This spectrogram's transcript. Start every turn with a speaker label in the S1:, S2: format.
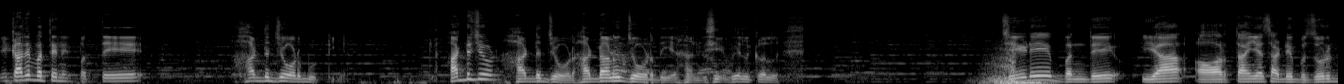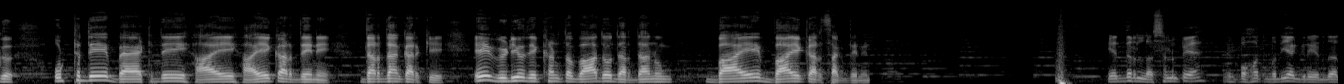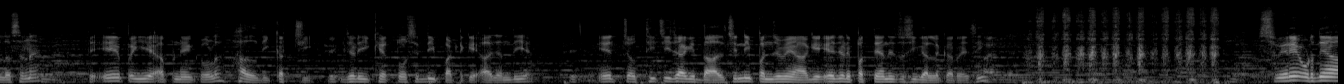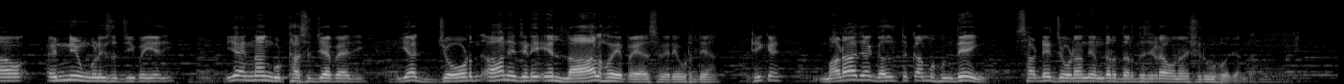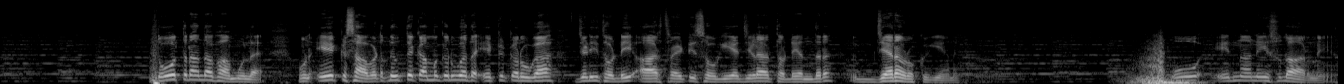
S1: ਇਹ ਕਾਦੇ ਪੱਤੇ ਨੇ?
S2: ਪੱਤੇ ਹੱਡ ਜੋੜ ਬੂਟੀ ਹੈ
S1: ਹੱਡ ਜੋੜ?
S2: ਹੱਡ ਜੋੜ ਹੱਡਾਂ ਨੂੰ ਜੋੜਦੀ ਹੈ ਹਾਂਜੀ ਬਿਲਕੁਲ।
S1: ਜਿਹੜੇ ਬੰਦੇ ਜਾਂ ਔਰਤਾਂ ਜਾਂ ਸਾਡੇ ਬਜ਼ੁਰਗ ਉੱਠਦੇ ਬੈਠਦੇ ਹਾਏ ਹਾਏ ਕਰਦੇ ਨੇ ਦਰਦਾਂ ਕਰਕੇ ਇਹ ਵੀਡੀਓ ਦੇਖਣ ਤੋਂ ਬਾਅਦ ਉਹ ਦਰਦਾਂ ਨੂੰ ਬਾਏ ਬਾਏ ਕਰ ਸਕਦੇ ਨੇ।
S2: ਇੱਧਰ ਲਸਣ ਪਿਆ ਇਹ ਬਹੁਤ ਵਧੀਆ ਗ੍ਰੇਡ ਦਾ ਲਸਣ ਹੈ। ਤੇ ਇਹ ਪਈ ਹੈ ਆਪਣੇ ਕੋਲ ਹਲਦੀ ਕੱਚੀ ਜਿਹੜੀ ਖੇਤੋਂ ਸਿੱਧੀ ਪੱਟ ਕੇ ਆ ਜਾਂਦੀ ਹੈ। ਇਹ ਚੌਥੀ ਚੀਜ਼ ਆ ਗਈ ਦਾਲਚੀਨੀ ਪੰਜਵੇਂ ਆ ਗਏ। ਇਹ ਜਿਹੜੇ ਪੱਤਿਆਂ ਦੀ ਤੁਸੀਂ ਗੱਲ ਕਰ ਰਹੇ ਸੀ। ਸਵੇਰੇ ਉੱਠਦਿਆਂ ਇੰਨੀ ਉਂਗਲੀ ਸੁੱਜੀ ਪਈ ਹੈ ਜੀ ਜਾਂ। ਇੰਨਾ ਅੰਗੂਠਾ ਸੁੱਜਿਆ ਪਿਆ ਜੀ ਜਾਂ ਜੋੜ ਆ ਨੇ ਜਿਹੜੇ ਇਹ ਲਾਲ ਹੋਏ ਪਏ ਆ ਸਵੇਰੇ ਉੱਠਦਿਆਂ ਠੀਕ ਹੈ? ਮਾੜਾ ਜਿਹਾ ਗਲਤ ਕੰਮ ਹੁੰਦੇ ਹੀ ਸਾਡੇ ਜੋੜਾਂ ਦੇ ਅੰਦਰ ਦਰਦ ਜਿਹੜਾ ਆਉਣਾ ਸ਼ੁਰੂ ਹੋ ਜਾਂਦਾ। ਦੋ ਤਰ੍ਹਾਂ ਦਾ ਫਾਰਮੂਲਾ ਹੈ। ਹੁਣ ਇਹ ਕਸਾਵਟ ਦੇ ਉੱਤੇ ਕੰਮ ਕਰੂਗਾ ਤਾਂ ਇੱਕ ਕਰੂਗਾ ਜਿਹੜੀ ਤੁਹਾਡੀ ਆਰਥਰਾਈਟਿਸ ਹੋ ਗਈ ਹੈ, ਜਿਹੜਾ ਤੁਹਾਡੇ ਅੰਦਰ ਜ਼ਹਿਰਾਂ ਰੁਕ ਗਈਆਂ ਨੇ। ਉਹ ਇਹਨਾਂ ਨੇ ਸੁਧਾਰਨੇ ਆ।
